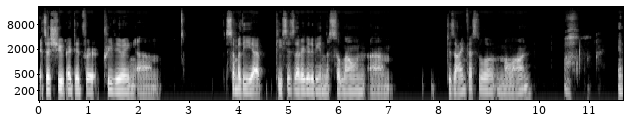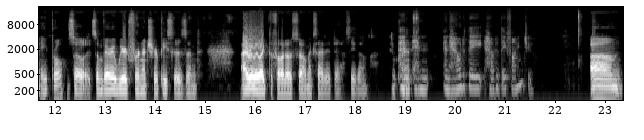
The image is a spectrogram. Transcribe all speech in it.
it's a shoot I did for previewing um, some of the uh, pieces that are going to be in the Salone um, Design Festival in Milan Oh, in April. So it's some very weird furniture pieces, and I really like the photos, so I'm excited to see them in print. and and and how did they how did they find you? Um,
